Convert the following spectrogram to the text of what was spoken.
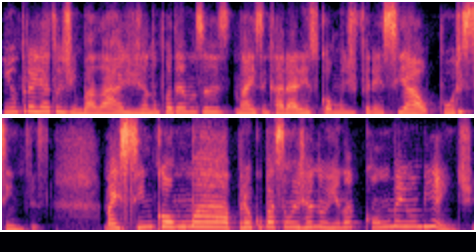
Em um projeto de embalagem, já não podemos mais encarar isso como um diferencial puro e simples, mas sim como uma preocupação genuína com o meio ambiente.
